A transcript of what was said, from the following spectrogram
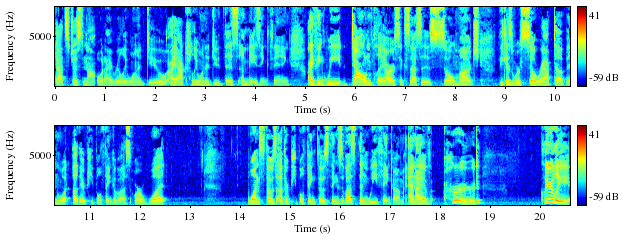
that's just not what I really want to do. I actually want to do this amazing thing. I think we downplay our successes so much because we're so wrapped up in what other people think of us or what once those other people think those things of us, then we think them. And I've heard clearly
